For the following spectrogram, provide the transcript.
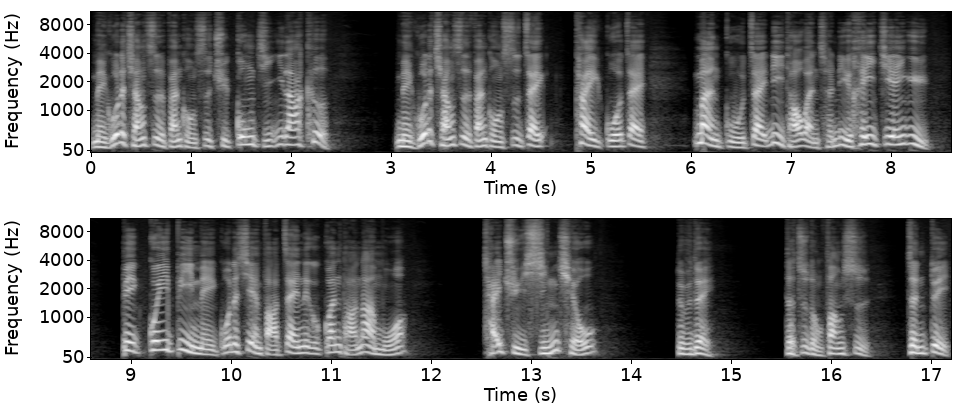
美国的强势的反恐是去攻击伊拉克。美国的强势的反恐是在泰国、在曼谷、在立陶宛成立黑监狱，被规避美国的宪法，在那个关塔那摩采取刑求，对不对？的这种方式针对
